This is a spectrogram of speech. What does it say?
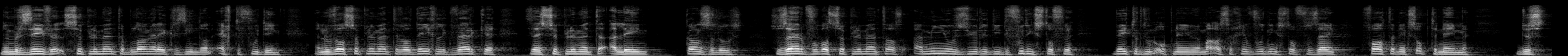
Nummer 7. Supplementen belangrijker zien dan echte voeding. En hoewel supplementen wel degelijk werken, zijn supplementen alleen kanseloos. Zo zijn er bijvoorbeeld supplementen als aminozuren die de voedingsstoffen beter doen opnemen. Maar als er geen voedingsstoffen zijn, valt er niks op te nemen. Dus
